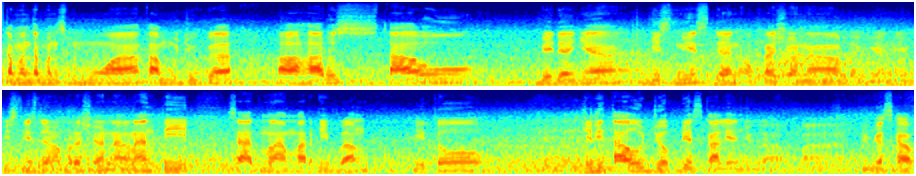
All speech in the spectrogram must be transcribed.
teman-teman semua kamu juga eh, harus tahu bedanya bisnis dan operasional bagiannya bisnis dan operasional nanti saat melamar di bank itu jadi tahu job desk kalian juga apa tugas ka-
